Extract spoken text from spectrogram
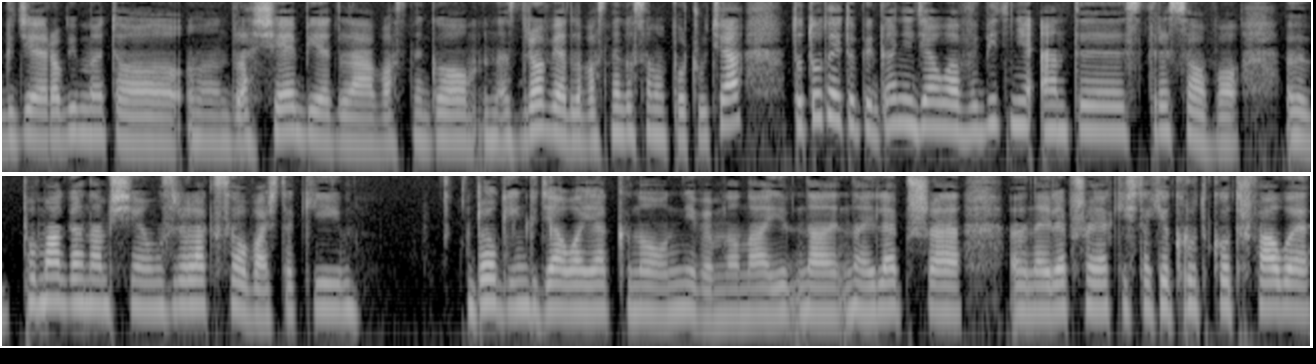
gdzie robimy to e, dla siebie, dla własnego zdrowia, dla własnego samopoczucia, to tutaj to bieganie działa wybitnie antystresowo. E, pomaga nam się zrelaksować, taki jogging działa jak, no nie wiem, no naj, na, najlepsze, najlepsze jakieś takie krótkotrwałe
